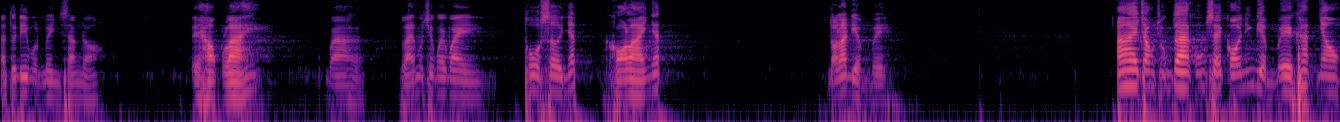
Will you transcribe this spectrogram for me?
là tôi đi một mình sang đó để học lái và lái một chiếc máy bay thô sơ nhất, khó lái nhất. Đó là điểm B. Ai trong chúng ta cũng sẽ có những điểm B khác nhau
